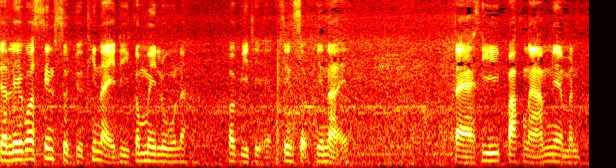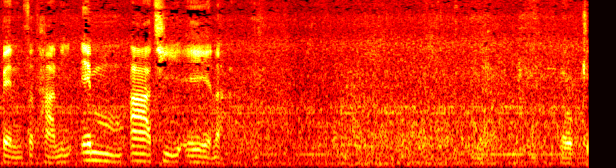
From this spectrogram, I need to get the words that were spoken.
จะเรียกว่าสิ้นสุดอยู่ที่ไหนดีก็ไม่รู้นะว่า BTS สิ้นสุดที่ไหน แต่ที่ปากน้ำเนี่ยมันเป็นสถานี MRTA นะโอเค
